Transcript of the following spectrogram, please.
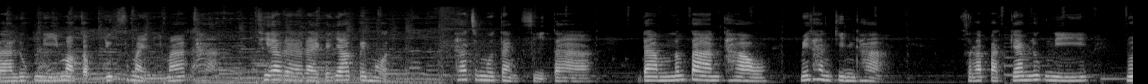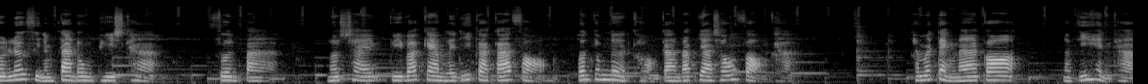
ตาลุคนี้เหมาะกับยุคสมัยนี้มากค่ะ ที่อะไรๆก็ยากไปหมด ถ้าจะมูแต่งสีตาดำน้ำตาลเทาไม่ทันกินค่ะสำหรับปัดแก้มลูกนี้โนตเลือกสีน้ำตาลอมพีชค่ะ ส่วนปากนตใช้ฟีวาแกมเลดี้กาก้า2ต้นกำเนิดของการรับยาช่อง2ค่ะทำให้แต่งหน้าก็อย่างที่เห็นค่ะ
